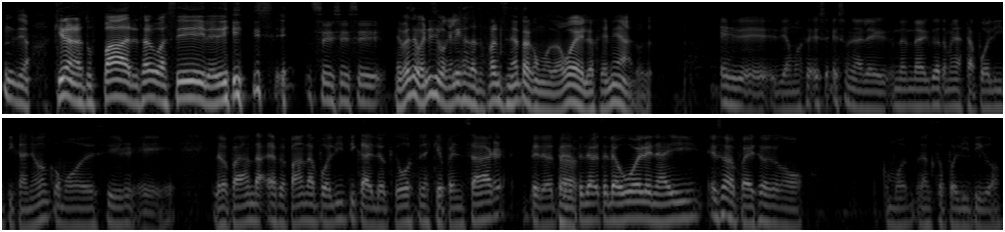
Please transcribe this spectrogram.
Quieran a tus padres, algo así, le dice. Sí, sí, sí. Me parece buenísimo que elijas a tu Frank Sinatra como tu abuelo, genial. boludo. Eh, digamos, es, es una, una, lectura también hasta política, ¿no? Como decir, eh, la, propaganda, la propaganda política de lo que vos tenés que pensar, te lo, te, Claro. te lo, te lo vuelven ahí. Eso me pareció como, como un acto político.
